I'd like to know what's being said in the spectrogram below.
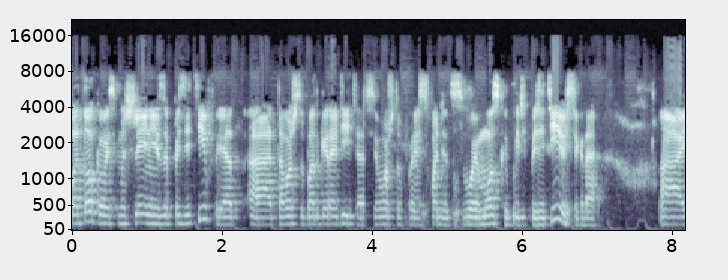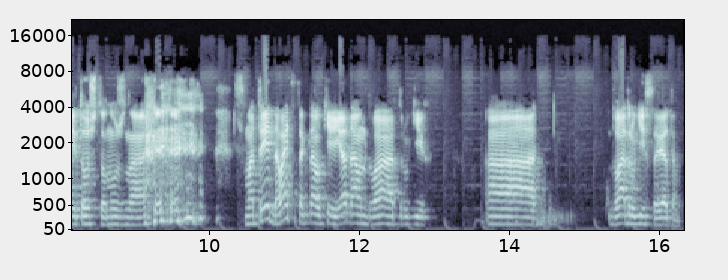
потоковость мышления и за позитив, и от, а от того, чтобы отгородить от всего, что происходит, свой мозг и быть в позитиве всегда, а, и то, что нужно смотреть. Давайте тогда, окей, я дам два других, а, два других совета.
